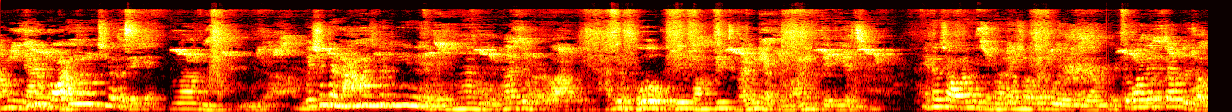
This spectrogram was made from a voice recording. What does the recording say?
আমি একটু বড় মনে হচ্ছিল তো দেখে। না, না, বেসনটা নাম আসবে তো হয়ে যাবে? আগে হোক যে কমপ্লিট হয়নি এখন অনেক দেরি আছে। এটা চাওয়া হয়েছে ভালো মতো করে দিলাম। তোমাদেরটাও তো জল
